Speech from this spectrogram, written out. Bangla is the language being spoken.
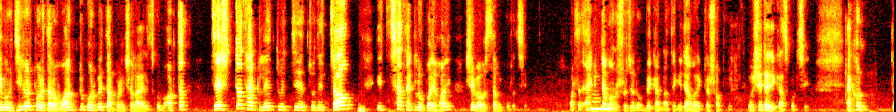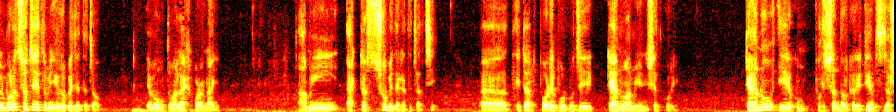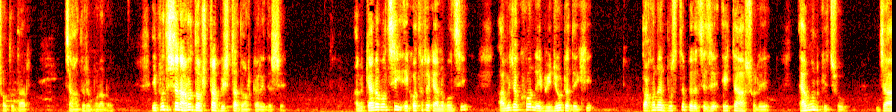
এবং জিরোর পরে তারা ওয়ান টু করবে তারপর ইনশাল্লাহ আইএলস করবে। অর্থাৎ চেষ্টা থাকলে তুমি যদি চাও ইচ্ছা থাকলে উপায় হয় সে ব্যবস্থা আমি করেছি। অর্থাৎ একটা মানুষের জন্য বেকার না থাকে এটা আমার একটা স্বপ্ন এবং সেটারই কাজ করছি। এখন তুমি বলেছ যে তুমি ইউরোপে যেতে চাও। এবং তোমার লেখাপড়া নাই। আমি একটা ছবি দেখাতে চাচ্ছি। এটার পরে বলব যে কেন আমি নিষেধ করি? কেন এরকম প্রতিষ্ঠান দরকার? এটিএমস যা সততার চাদরে মোড়ানো এই প্রতিষ্ঠান আরও দশটা, বিশটা দরকার দেশে। আমি কেন বলছি? এই কথাটা কেন বলছি? আমি যখন এই ভিডিওটা দেখি, তখন আমি বুঝতে পেরেছি যে এটা আসলে এমন কিছু যা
